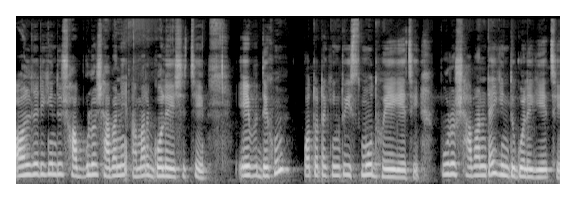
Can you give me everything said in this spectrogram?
অলরেডি কিন্তু সবগুলো সাবানে আমার গলে এসেছে। এ দেখুন কতটা কিন্তু স্মুথ হয়ে গিয়েছে, পুরো সাবানটাই কিন্তু গলে গিয়েছে।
